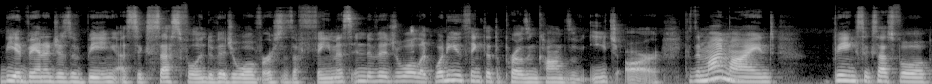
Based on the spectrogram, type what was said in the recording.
the advantages of being a successful individual versus a famous individual? Like, what do you think that the pros and cons of each are? Because, in my mind, being successful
